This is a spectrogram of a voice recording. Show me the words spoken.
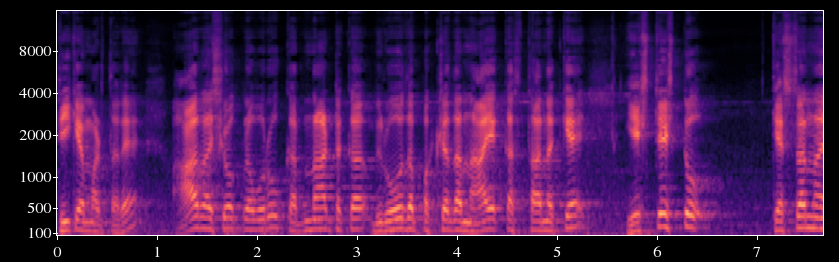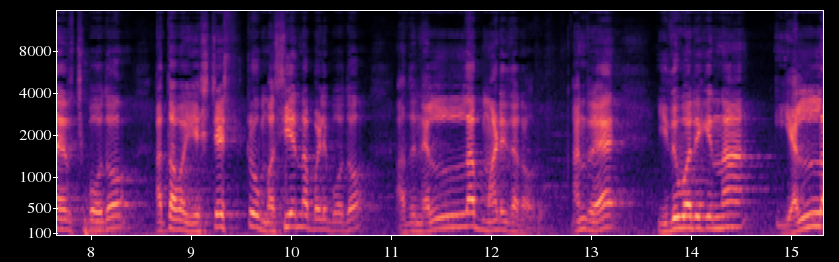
ಟೀಕೆ ಮಾಡ್ತಾರೆ. ಆರ್ ಅಶೋಕ್ರವರು ಕರ್ನಾಟಕ ವಿರೋಧ ಪಕ್ಷದ ನಾಯಕ ಸ್ಥಾನಕ್ಕೆ ಎಷ್ಟೆಷ್ಟು ಕೆಸ್ಸನ್ನು ಎರಚ್ಬೋದೋ ಅಥವಾ ಎಷ್ಟೆಷ್ಟು ಮಸಿಯನ್ನು ಬಳಿಬೋದೋ ಅದನ್ನೆಲ್ಲ ಮಾಡಿದ್ದಾರೆ ಅವರು. ಅಂದರೆ ಇದುವರೆಗಿನ ಎಲ್ಲ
